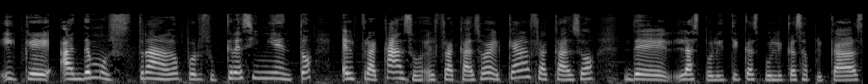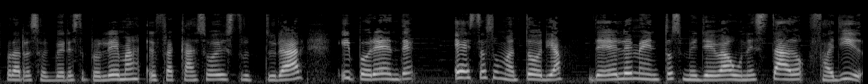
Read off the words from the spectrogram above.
y que han demostrado por su crecimiento el fracaso, el fracaso del que el fracaso de las políticas públicas aplicadas para resolver este problema, el fracaso estructural y por ende esta sumatoria de elementos me lleva a un estado fallido.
